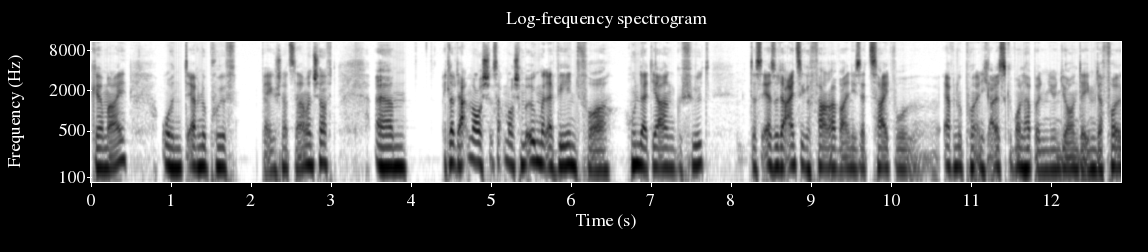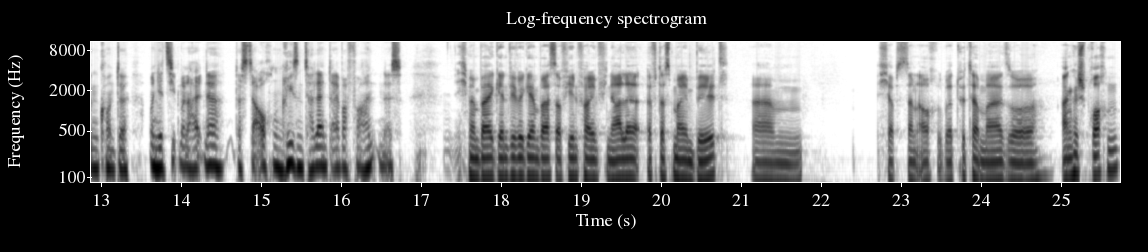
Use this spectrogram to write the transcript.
Germay und Evenepoel belgische Nationalmannschaft. Ähm, ich glaube, das hatten wir auch schon mal irgendwann erwähnt, vor 100 Jahren gefühlt, dass er so der einzige Fahrer war in dieser Zeit, wo Evenepoel eigentlich alles gewonnen hat bei den Junioren, der ihm da folgen konnte. Und jetzt sieht man halt, ne, dass da auch ein Riesentalent einfach vorhanden ist. Ich meine, bei Gent Wevelgem war es auf jeden Fall im Finale öfters mal im Bild. Ähm, ich habe es dann auch über Twitter mal so angesprochen.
